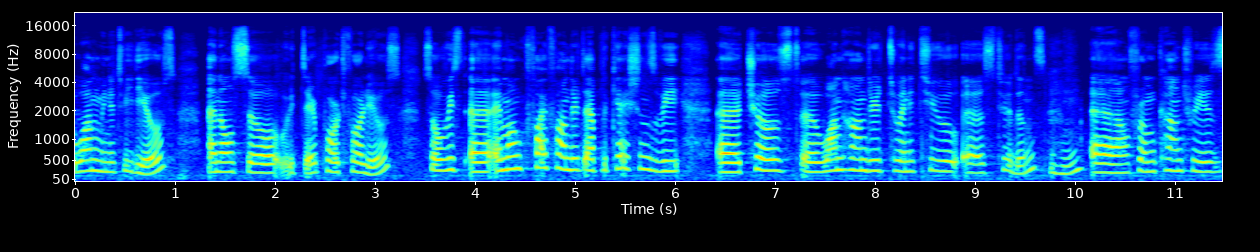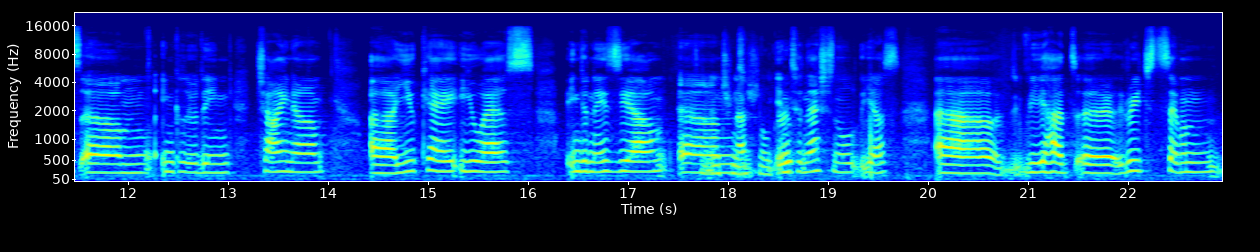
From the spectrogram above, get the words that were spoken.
one minute videos and also with their portfolios. So with, among 500 applications we chose 122 students mm -hmm. from countries um, including China, UK, US, Indonesia. Um, international group. International, yes. Uh, we had uh, reached seven,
